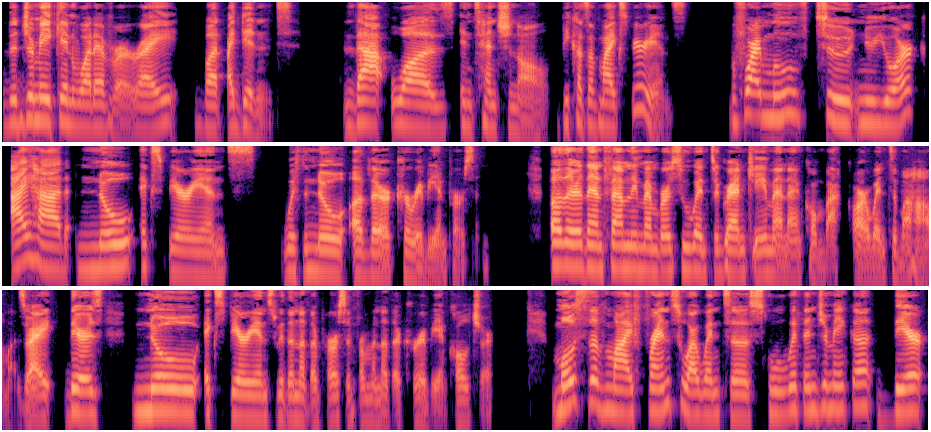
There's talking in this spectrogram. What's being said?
the Jamaican whatever, right? But I didn't. That was intentional because of my experience. Before I moved to New York, I had no experience with no other Caribbean person other than family members who went to Grand Cayman and come back or went to Bahamas, right? There's no experience with another person from another Caribbean culture most of my friends who I went to school with in Jamaica, their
